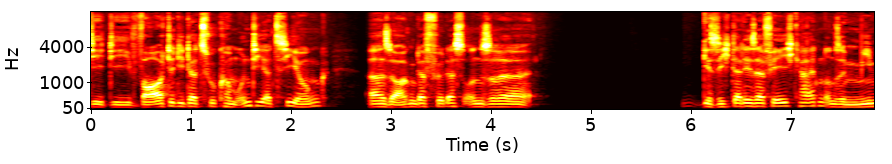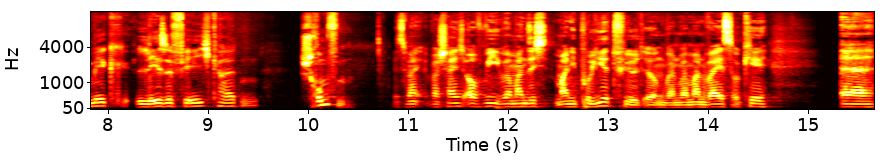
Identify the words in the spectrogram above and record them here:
die, die Worte, die dazukommen und die Erziehung äh, sorgen dafür, dass unsere Gesichterleserfähigkeiten, unsere Mimik-Lesefähigkeiten schrumpfen. Ist wahrscheinlich auch wie, wenn man sich manipuliert fühlt irgendwann, weil man weiß, okay, äh,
